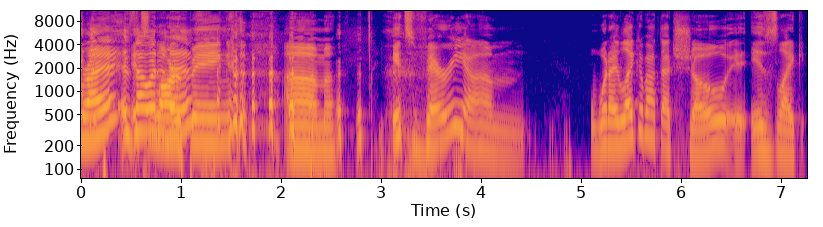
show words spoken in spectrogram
right? Is that what it is? LARPing. um, it's very um, what I like about that show is like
